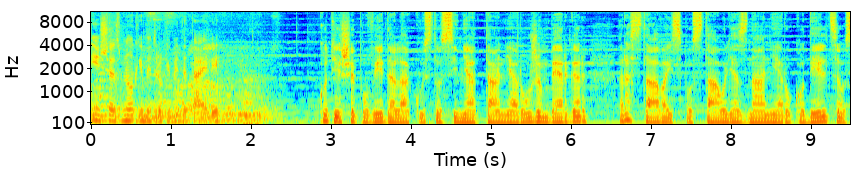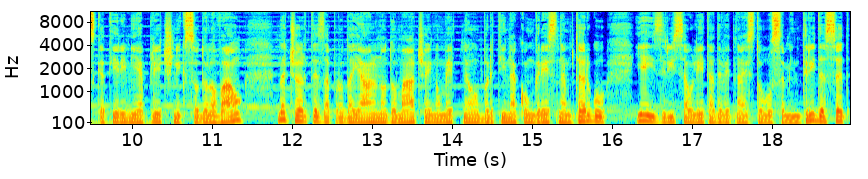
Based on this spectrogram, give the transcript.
in še z mnogimi drugimi detajli. Kot je še povedala kustosinja Tanja Roženberger, razstava izpostavlja znanje rokodelcev, s katerimi je Plečnik sodeloval, načrte za prodajalno domače in umetne obrti na kongresnem trgu je izrisal leta 1938,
